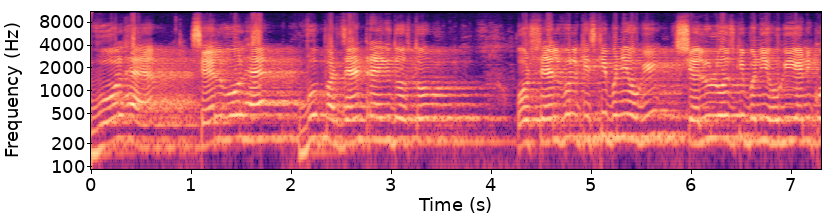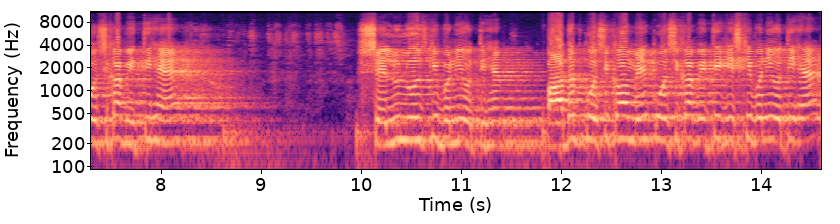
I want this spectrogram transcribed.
वोल है, सेल वोल है, वो प्रेजेंट रहेगी दोस्तों। और सेल वोल किसकी बनी होगी? सेलुलोज की बनी होगी, यानी कोशिका बीती है। सेलुलोज की बनी होती है। पादप कोशिकाओं में कोशिका बीती किसकी बनी होती है?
